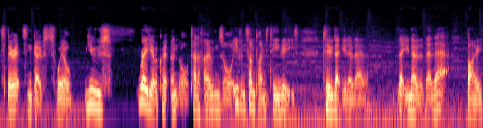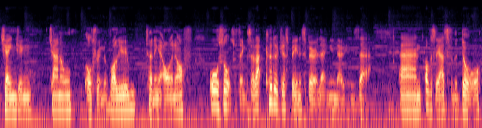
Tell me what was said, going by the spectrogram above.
spirits and ghosts will use radio equipment or telephones or even sometimes TVs to let you know they're let you know that they're there by changing channel, altering the volume, turning it on and off, all sorts of things. So that could have just been a spirit letting you know he's there. And obviously, as for the door,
